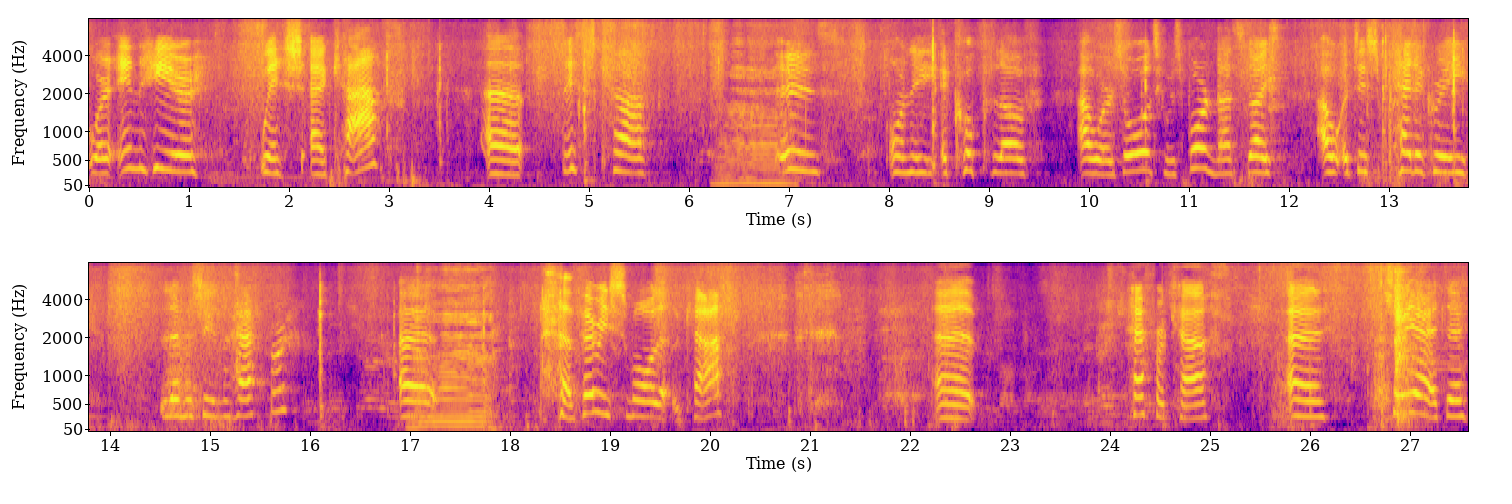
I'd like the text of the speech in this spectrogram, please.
we're in here with a calf. Uh, this calf is only a couple of hours old. He was born last night out of this pedigree Limousin heifer. Uh, a very small little calf. Uh, heifer calf. Uh, so yeah, the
